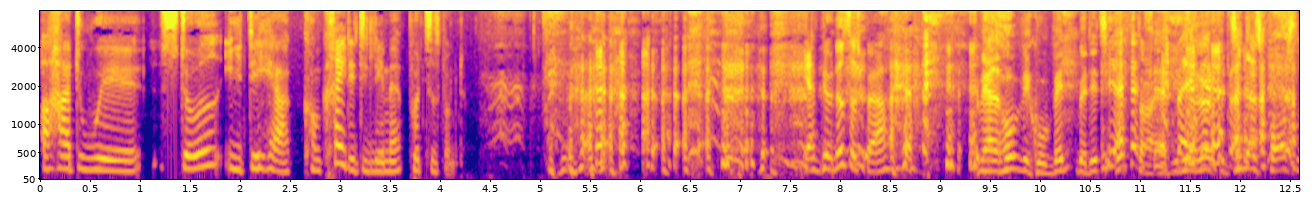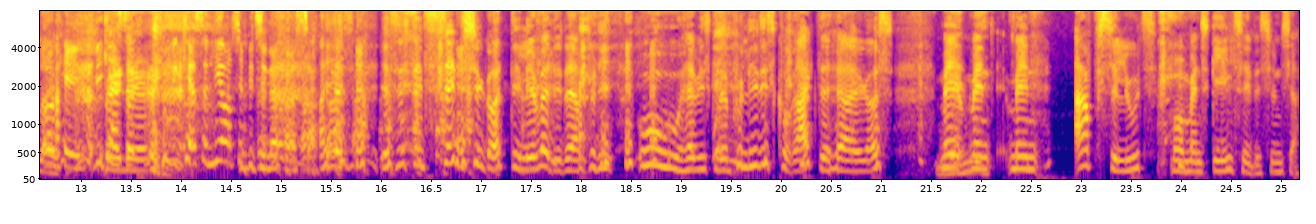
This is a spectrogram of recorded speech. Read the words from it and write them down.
Og har du øh, stået i det her konkrete dilemma på et tidspunkt? Jeg bliver nødt til at spørge. Jamen, jeg havde håbet, vi kunne vente med det til Ja, efter, til at vi lige har hørt Bettinas forslag. Okay, vi Men, kaster, øh, vi kaster lige over til Bettina først. Jeg, jeg synes, det er et sindssygt godt dilemma, det der, fordi uh, vi skal være politisk korrekte her, ikke også? Men, Nemlig. men, men absolut må man skele til det, synes jeg.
